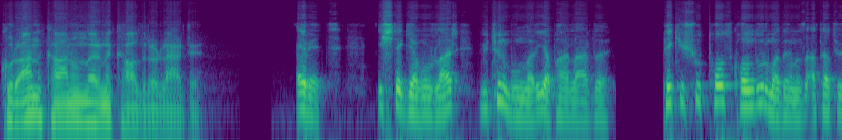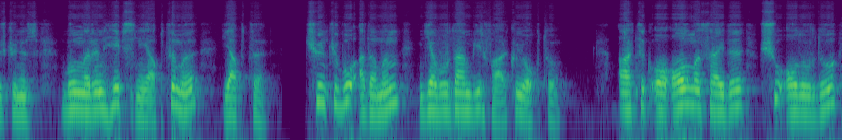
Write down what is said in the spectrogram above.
Kur'an kanunlarını kaldırırlardı. Evet, işte gavurlar bütün bunları yaparlardı. Peki şu toz kondurmadığınız Atatürk'ünüz bunların hepsini yaptı mı? Yaptı. Çünkü bu adamın gavurdan bir farkı yoktu. Artık o olmasaydı şu olurdu,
